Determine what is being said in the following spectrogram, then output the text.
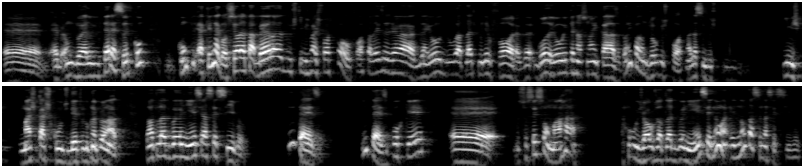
É, é um duelo interessante. Com, com, aquele negócio, você olha a tabela dos times mais fortes, pô, o Fortaleza já ganhou do Atlético Mineiro fora, goleou o Internacional em casa. Estou nem falando do jogo do esporte, mas assim, dos times mais cascudos dentro do campeonato. Então o Atlético Goianiense é acessível. Em tese. Em tese, porque é, se você somar os jogos do Atlético Goianiense, ele não está ele não tá sendo acessível.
